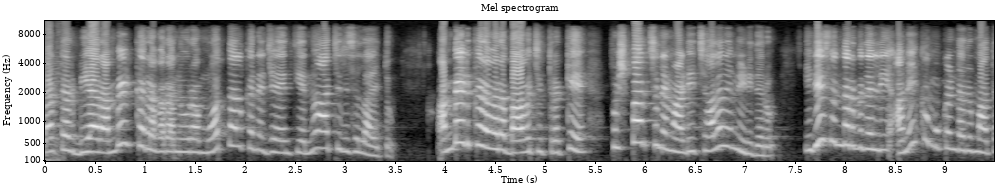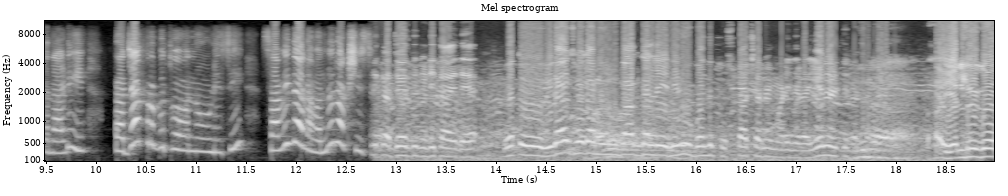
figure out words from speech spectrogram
ಡಾಕ್ಟರ್ ಬಿಆರ್ ಅಂಬೇಡ್ಕರ್ ಅವರ ನೂರ ಮೂವತ್ನಾಲ್ಕನೇ ಜಯಂತಿಯನ್ನು ಆಚರಿಸಲಾಯಿತು. ಅಂಬೇಡ್ಕರ್ ಅವರ ಭಾವಚಿತ್ರಕ್ಕೆ ಪುಷ್ಪಾರ್ಚನೆ ಮಾಡಿ ಚಾಲನೆ ನೀಡಿದರು. ಇದೇ ಸಂದರ್ಭದಲ್ಲಿ ಅನೇಕ ಮುಖಂಡರು ಮಾತನಾಡಿ ಪ್ರಜಾಪ್ರಭುತ್ವವನ್ನು ಉಳಿಸಿ ಸಂವಿಧಾನವನ್ನು ರಕ್ಷಿಸಿ. ಜಯಂತಿ ನಡೀತಾ ಇದೆ. ಇವತ್ತು ವಿಧಾನಸೌಧ ಮುಂಭಾಗದಲ್ಲಿ ನೀವು ಬಂದು ಪುಷ್ಪಾರ್ಚನೆ ಮಾಡಿದ್ದೀರಾ? ಏನ್ ಹೇಳ್ತೀರಾ? ಎಲ್ರಿಗೂ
